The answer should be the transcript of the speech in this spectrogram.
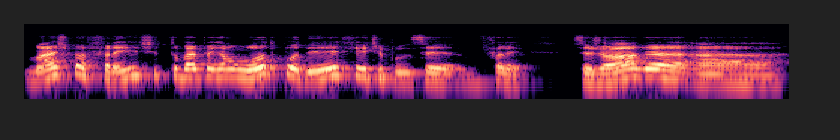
Mais pra frente, tu vai pegar um outro poder que é tipo, você. Falei, você joga a.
